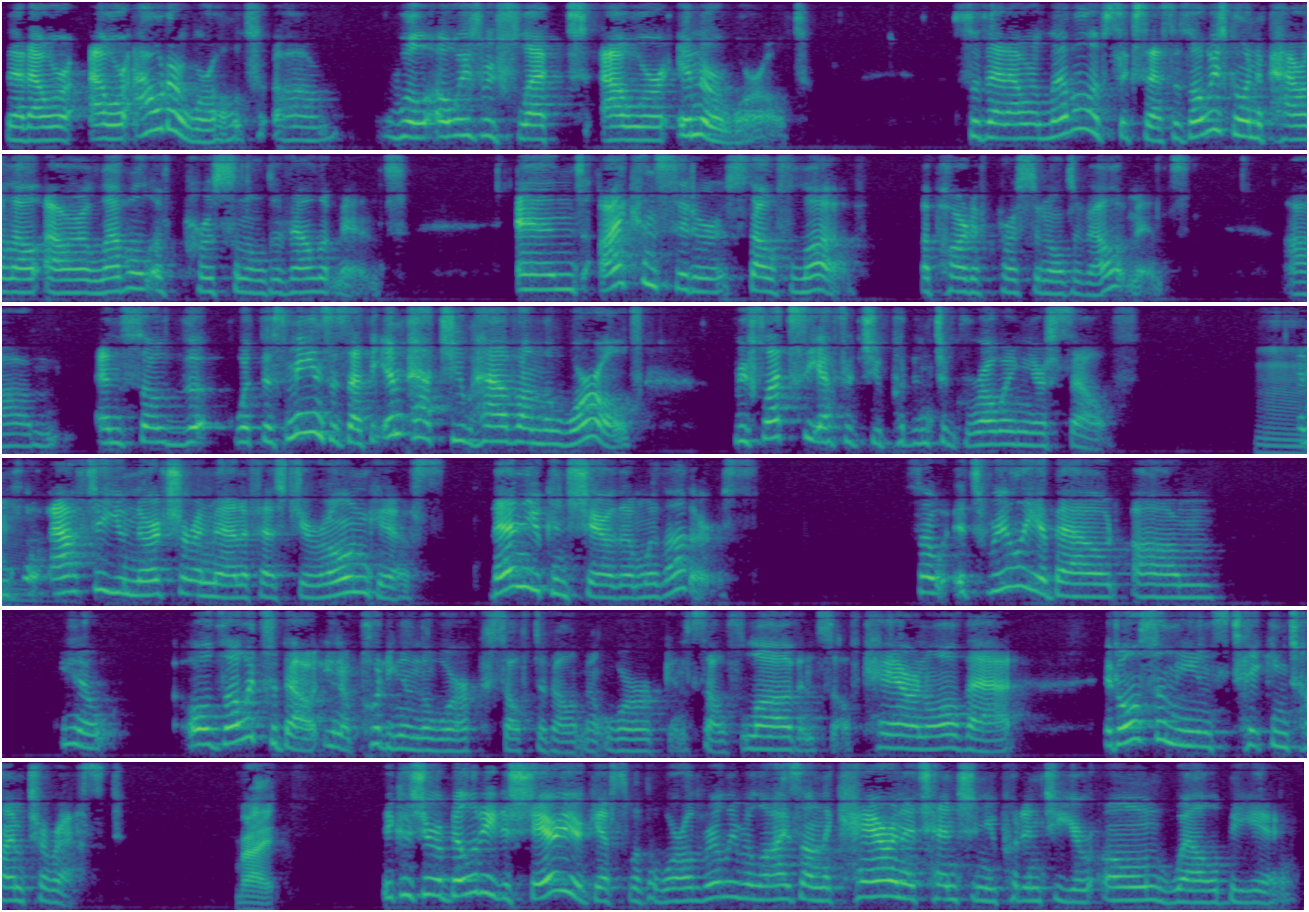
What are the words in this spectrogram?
that our our outer world uh, will always reflect our inner world, so that our level of success is always going to parallel our level of personal development. And I consider self love a part of personal development. Um, and so the, what this means is that the impact you have on the world reflects the efforts you put into growing yourself. Mm. And so after you nurture and manifest your own gifts, then you can share them with others. So it's really about, um, you know, although it's about, you know, putting in the work, self development work and self love and self care and all that, it also means taking time to rest. Right because your ability to share your gifts with the world really relies on the care and attention you put into your own well-being.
